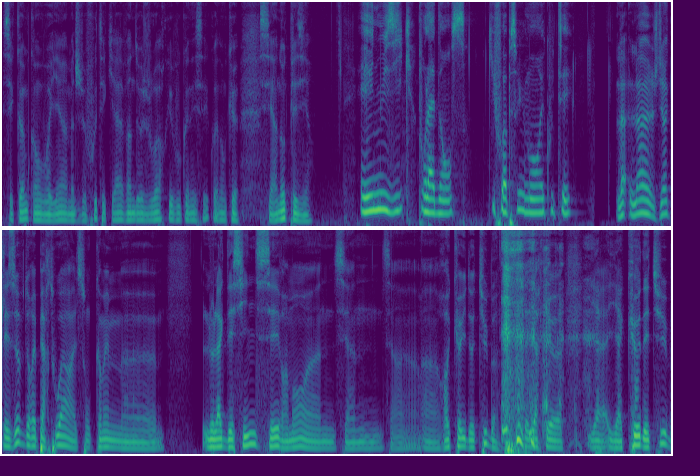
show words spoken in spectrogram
C'est comme quand vous voyez un match de foot et qu'il y a 22 joueurs que vous connaissez. Quoi. Donc c'est un autre plaisir. Et une musique pour la danse qu'il faut absolument écouter Là, là, je dirais que les œuvres de répertoire, elles sont quand même le lac des Cygnes, c'est vraiment un, un, recueil de tubes. C'est-à-dire qu'il n'y a, y a que des tubes.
